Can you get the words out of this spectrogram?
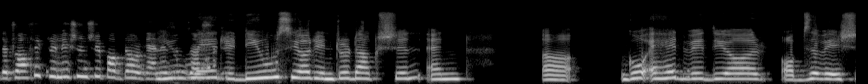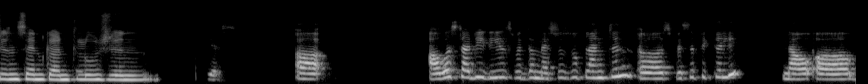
The trophic relationship of the organisms. You may are reduce your introduction and uh, go ahead with your observations and conclusion. Yes. Uh, our study deals with the mesozooplankton uh, specifically. Now, uh,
